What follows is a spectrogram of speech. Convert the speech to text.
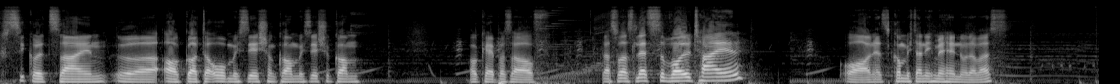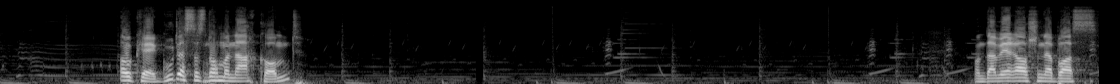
Secrets sein? Uh, oh Gott, da oben, ich sehe schon kommen, ich sehe schon kommen. Okay, pass auf. Das war das letzte Wollteil. Oh, und jetzt komme ich da nicht mehr hin, oder was? Okay, gut, dass das nochmal nachkommt. Und da wäre auch schon der Boss.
